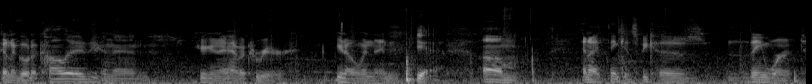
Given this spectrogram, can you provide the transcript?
gonna go to college, and then you're gonna have a career, you know. And then Yeah. um, and I think it's because they weren't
